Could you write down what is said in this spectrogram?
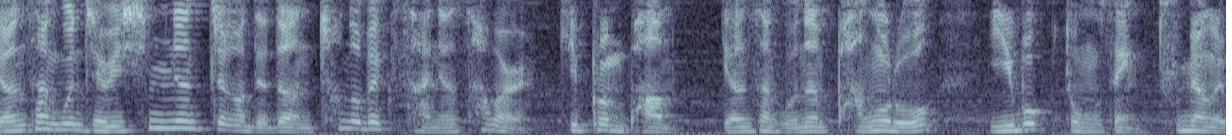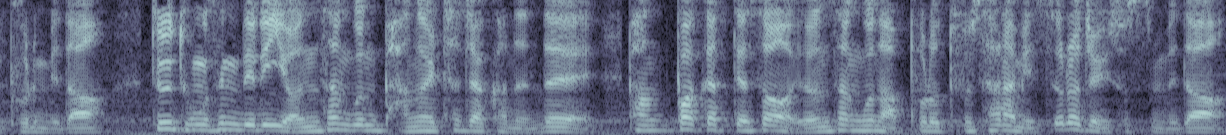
연산군 제위 10년째가 되던 1504년 3월 깊은 밤 연산군은 방으로 이복 동생 두 명을 부릅니다. 두 동생들이 연산군 방을 찾아 가는데 방 바깥에서 연산군 앞으로 두 사람이 쓰러져 있었습니다.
